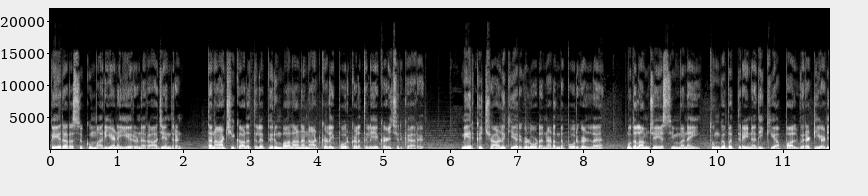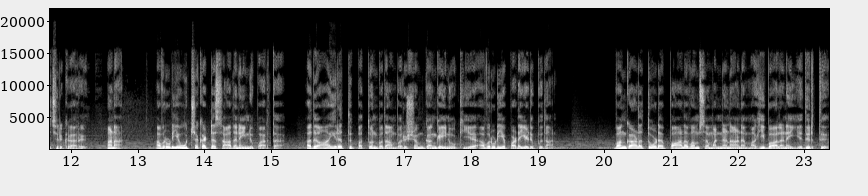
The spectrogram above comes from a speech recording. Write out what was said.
பேரரசுக்கும் அரியணை ஏறுன ராஜேந்திரன் தன் ஆட்சி காலத்துல பெரும்பாலான நாட்களை போர்க்களத்திலேயே கழிச்சிருக்காரு. மேற்கு சாளுக்கியர்களோட நடந்த போர்கள்ல முதலாம் ஜெயசிம்மனை துங்கபத்திரை நதிக்கு அப்பால் விரட்டி அடிச்சிருக்காரு. ஆனா அவருடைய உச்சக்கட்ட சாதனைன்னு பார்த்தா அது ஆயிரத்து பத்தொன்பதாம் வருஷம் கங்கை நோக்கிய அவருடைய படையெடுப்பு தான் வங்காளத்தோட பாலவம்ச மன்னனான மகிபாலனை எதிர்த்து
